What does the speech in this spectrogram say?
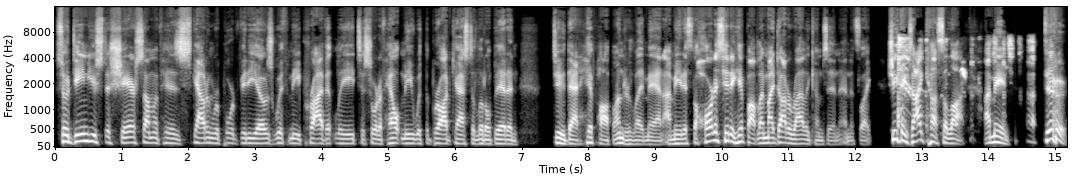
So Din used to share some of his scouting report videos with me privately to sort of help me with the broadcast a little bit. And dude, that hip hop underlay, man. I mean, it's the hardest hitting hip hop. Like my daughter Riley comes in and it's like she thinks I cuss a lot. I mean, dude,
